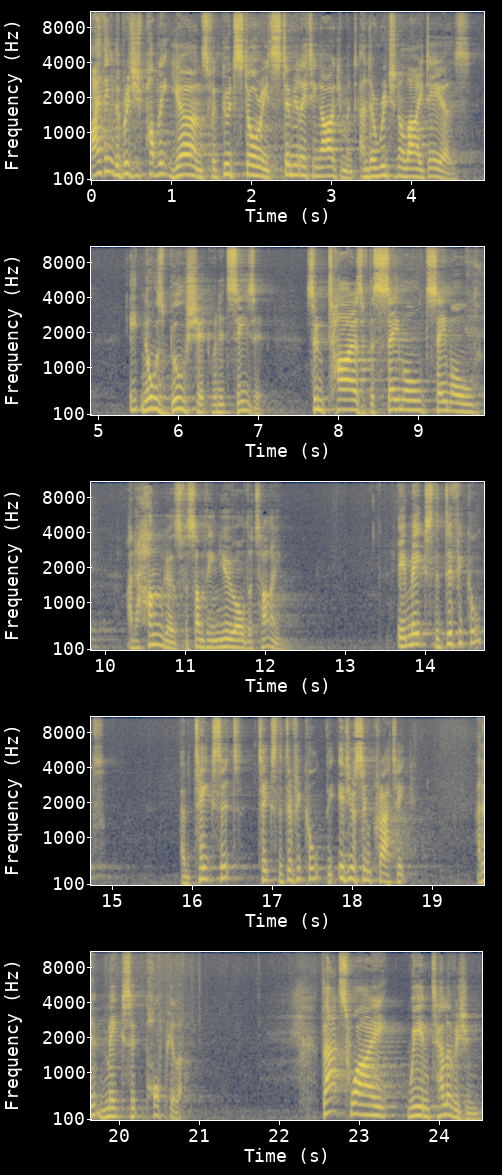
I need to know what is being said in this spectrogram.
I think the British public yearns for good stories, stimulating argument, and original ideas. It knows bullshit when it sees it, soon tires of the same old, same old, and hungers for something new all the time. It makes the difficult and takes it, takes the difficult, the idiosyncratic, and it makes it popular. That's why we in television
